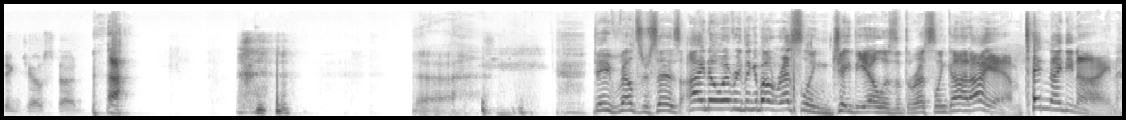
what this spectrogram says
big Joe stud. Uh, Dave Meltzer says, I know everything about wrestling. JBL isn't the wrestling god I am. 1099.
